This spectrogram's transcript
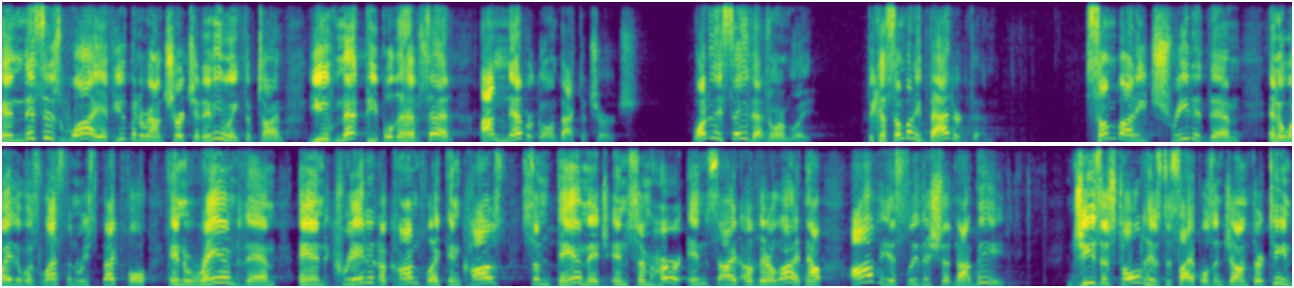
And this is why, if you've been around church at any length of time, you've met people that have said, I'm never going back to church. Why do they say that normally? Because somebody battered them. Somebody treated them in a way that was less than respectful and rammed them and created a conflict and caused some damage and some hurt inside of their life. Now, obviously, this should not be. Jesus told his disciples in John 13,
